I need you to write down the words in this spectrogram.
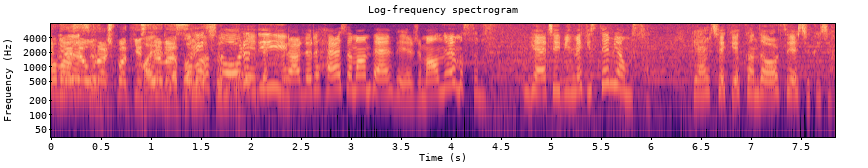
yapamazsın. Benimle uğraşmak Hayır, istemezsin. yapamazsın. Doğru Evde değil. kararları her zaman ben veririm anlıyor musunuz? Gerçeği bilmek istemiyor musun? Gerçek yakında ortaya çıkacak.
